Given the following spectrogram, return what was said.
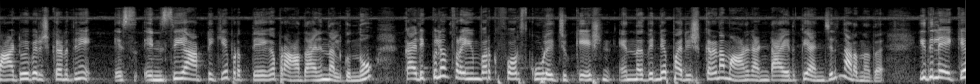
പാഠ്യപദ്ധതി പരിഷ്കരണത്തിന് എസ് എൻ സി ആർ ടിക്ക് പ്രത്യേക പ്രാധാന്യം നൽകുന്നു. Curriculum framework for school education എന്നതിന്റെ പരിഷ്കരണമാണ് രണ്ടായിരത്തി അഞ്ചിൽ നടന്നത്. ഇതിലേക്ക്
